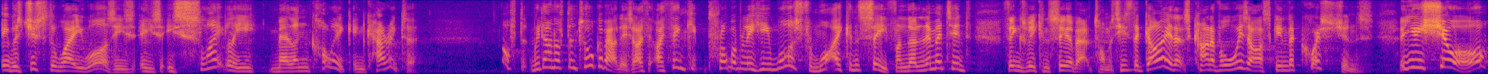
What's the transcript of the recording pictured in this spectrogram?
it was just the way he was. He's, he's, he's slightly melancholic in character. Often, we don't often talk about this. I, th- I think it, probably he was, from what I can see, from the limited things we can see about Thomas. He's the guy that's kind of always asking the questions. Are you sure?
